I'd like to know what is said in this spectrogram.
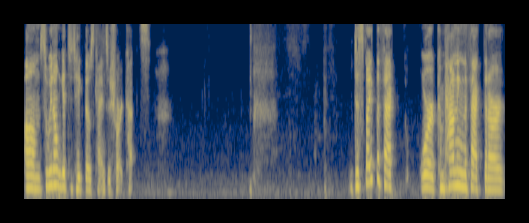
Um, so we don't get to take those kinds of shortcuts. Despite the fact, or compounding the fact that our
